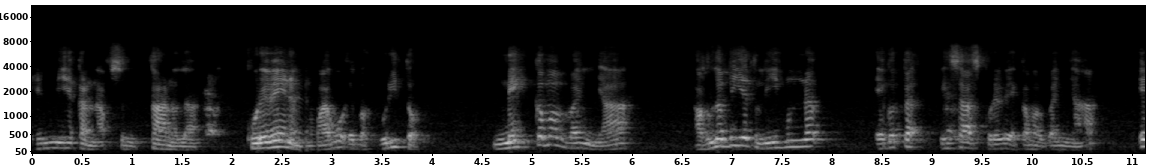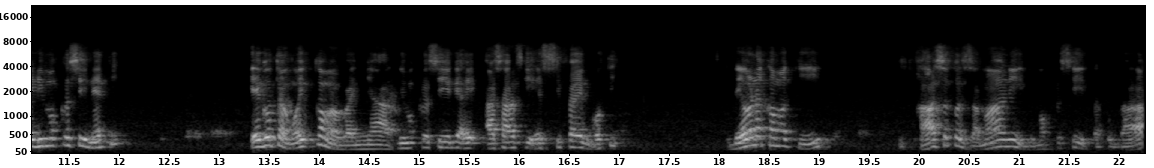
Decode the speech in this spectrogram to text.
එහෙම් මීහකන් නෆ්සු නුක්කා නොදා කුරවේන මගු එබ හුරිතෝ මෙක්කම වඤ්ඤා අග්ලබියත් ලීහුන්න ඒගොත ඉහසස් කරවේ එකම වඤ්ඤා ඒ ඩෙමොක්‍රසි නැති. ඒගොත ඔයිකම වඤ්ඤා ඩෙමොක්‍රසියගේ අසාසි එස්සිෆයි ගොති. දෙවනකම කි ખાસක زمانی ඩෙමොක්‍රසි තකුගා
